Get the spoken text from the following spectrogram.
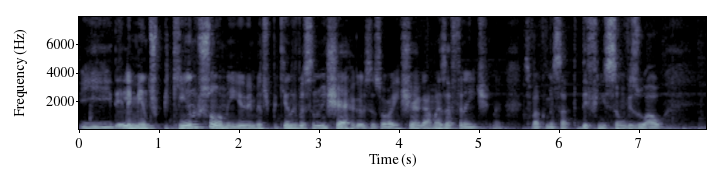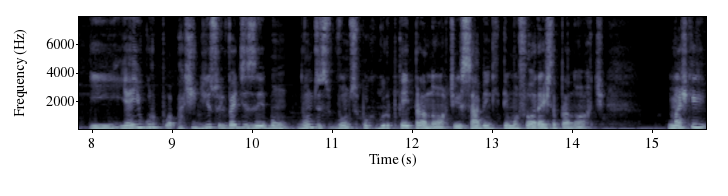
E elementos pequenos somem, elementos pequenos você não enxerga, você só vai enxergar mais à frente. Né? Você vai começar a ter definição visual. E, e, aí o grupo, a partir disso, ele vai dizer, bom, vamos, vamos supor que o grupo quer ir para norte, eles sabem que tem uma floresta para norte, mas que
